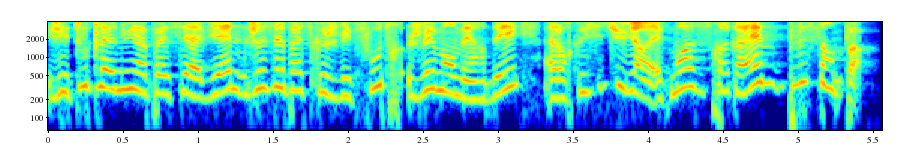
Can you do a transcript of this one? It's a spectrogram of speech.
j'ai toute la nuit à passer à Vienne je sais pas ce que je vais foutre je vais m'emmerder alors que si tu viens avec moi ce sera quand même plus sympa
